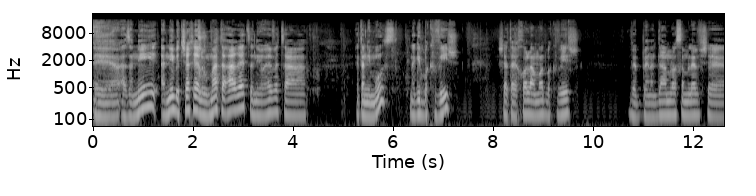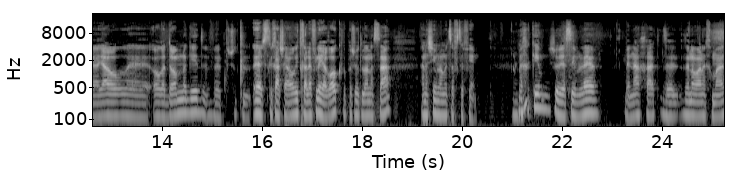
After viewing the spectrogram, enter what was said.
אה, אז אני, אני בצ'כיה לעומת הארץ, אני אוהב את, ה, את הנימוס, נגיד בכביש, שאתה יכול לעמוד בכביש ובן אדם לא שם לב שהיה אור, אה, אור אדום נגיד, ופשוט, אה, סליחה, שהאור התחלף לירוק ופשוט לא נסע, אנשים לא מצפצפים. Mm-hmm. מחכים שהוא ישים לב, בנחת, זה, זה נורא נחמד.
